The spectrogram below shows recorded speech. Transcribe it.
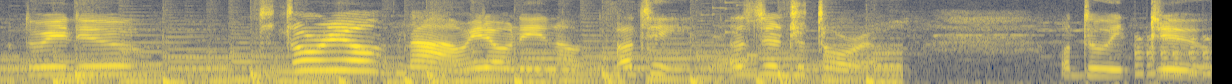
What do we do? Tutorial? Nah, we don't need no. Let's see. Let's do tutorial. What do we do?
